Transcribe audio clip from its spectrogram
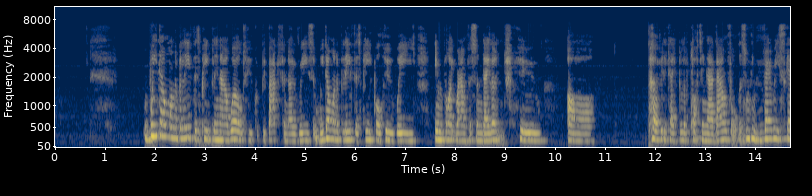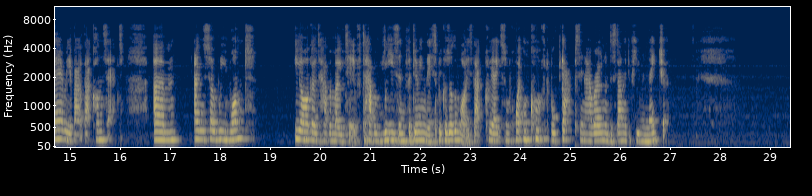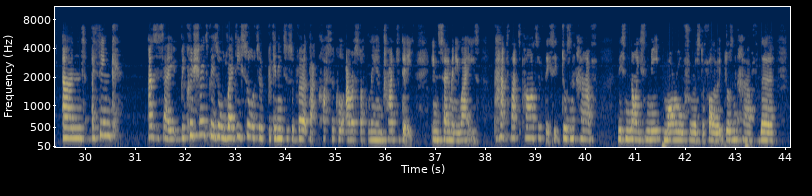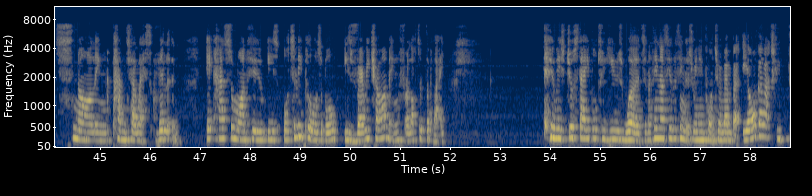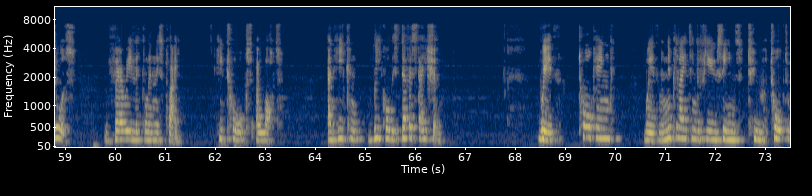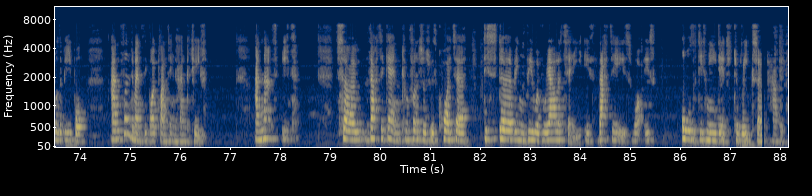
We don't want to believe there's people in our world who could be bad for no reason. We don't want to believe there's people who we invite round for Sunday lunch who are perfectly capable of plotting our downfall. There's something very scary about that concept. Um, and so we want Iago to have a motive, to have a reason for doing this, because otherwise that creates some quite uncomfortable gaps in our own understanding of human nature. And I think, as I say, because Shakespeare is already sort of beginning to subvert that classical Aristotelian tragedy in so many ways, perhaps that's part of this. It doesn't have this nice, neat moral for us to follow. It doesn't have the snarling, panto-esque villain it has someone who is utterly plausible, is very charming for a lot of the play, who is just able to use words. And I think that's the other thing that's really important to remember. Iago actually does very little in this play. He talks a lot. And he can wreak all this devastation with talking, with manipulating a few scenes to talk to other people, and fundamentally by planting a handkerchief and that's it. So that again confronts us with quite a disturbing view of reality if that is what is all that is needed to wreak so much havoc.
